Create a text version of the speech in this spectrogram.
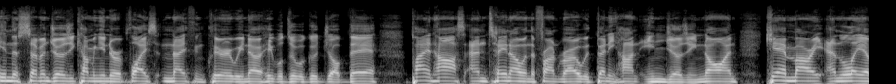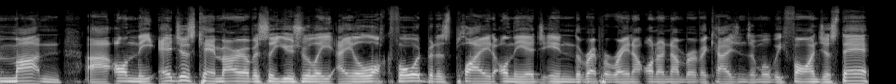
in the seven jersey coming in to replace Nathan Cleary. We know he will do a good job there. Payne Haas and Tino in the front row with Benny Hunt in jersey nine. Cam Murray and Liam Martin uh, on the edges. Cam Murray, obviously, usually a lock forward, but has played on the edge in the rep arena on a number of occasions and will be fine just there.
